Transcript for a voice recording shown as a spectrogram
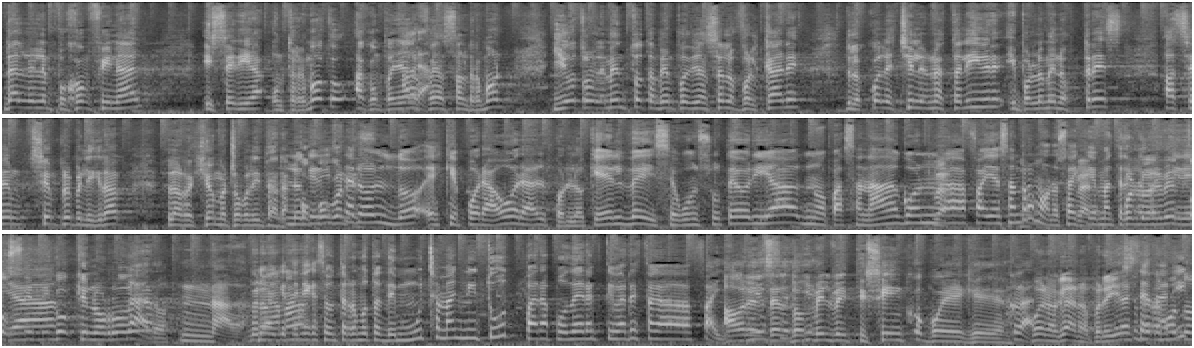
darle el empujón final y sería un terremoto acompañado de la falla San Ramón. Y otro elemento también podrían ser los volcanes, de los cuales Chile no está libre y por lo menos tres hacen siempre peligrar la región metropolitana. Lo que Ojo dice. Haroldo es que por ahora, por lo que él ve y según su teoría, no pasa nada con Claro. la falla de San Ramón. O sea, hay Claro. que mantener Por los eventos sísmicos que nos rodean, Claro. nada. No, Pero y que tiene que ser un terremoto de mucha magnitud para poder activar esta falla. Ahora Y el ese- del 2025 puede que... Claro. Bueno, claro, pero ese terremoto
